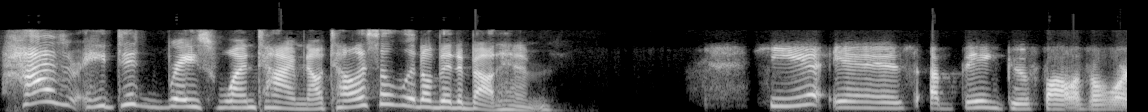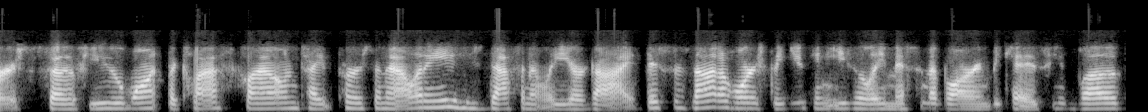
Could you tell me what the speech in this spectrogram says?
has he did race one time. Now tell us a little bit about him he is a big goofball of a horse. So if you want the class clown type personality, he's definitely your guy. This is not a horse that you can easily miss in the barn because he loves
